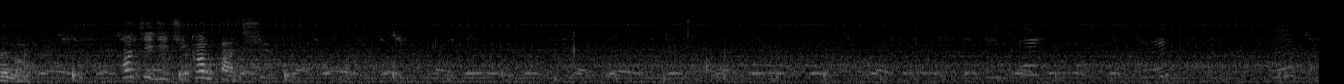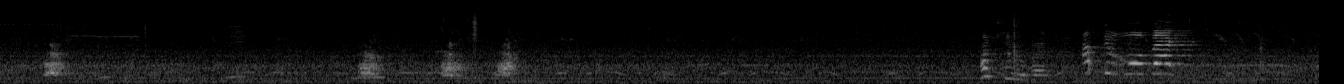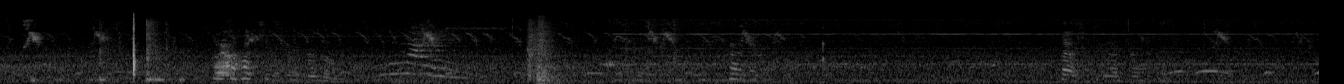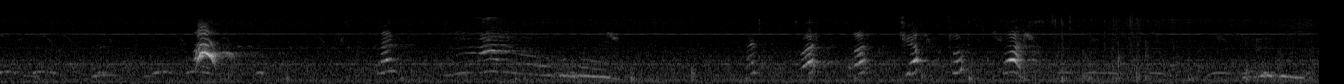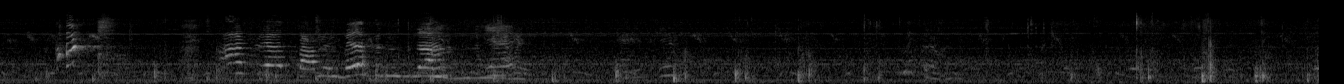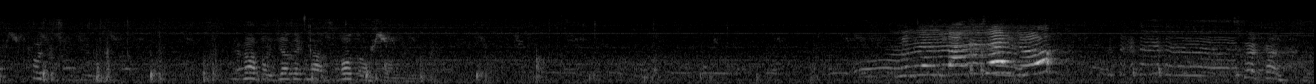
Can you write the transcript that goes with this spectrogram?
Podlewał. Chodźcie dzieci, kąpać się. Chodź tu, dziadek nas wodą polej. Czekajcie.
